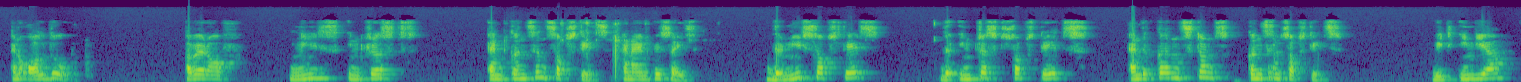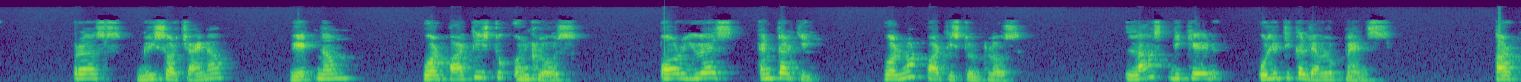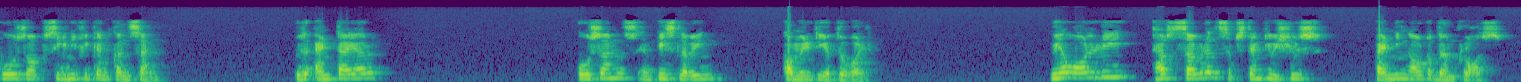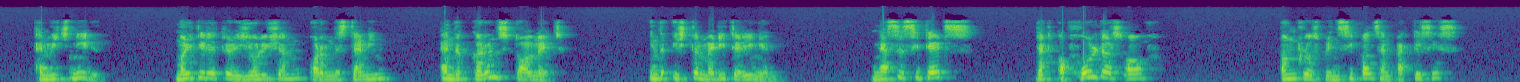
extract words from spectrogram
and although aware of needs, interests, and concerns of states, and I emphasize the needs of states, the interests of states, and the concerns, concerns of states, be it India, plus Greece or China, Vietnam, who are parties to UNCLOS, or US and Turkey, who are not parties to UNCLOS, last decade political developments are cause of significant concern to the entire oceans and peace-loving community of the world. We have already have several substantive issues pending out of the UNCLOS and which need multilateral resolution or understanding and the current stalemate in the Eastern Mediterranean necessitates that upholders of UNCLOS principles and practices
